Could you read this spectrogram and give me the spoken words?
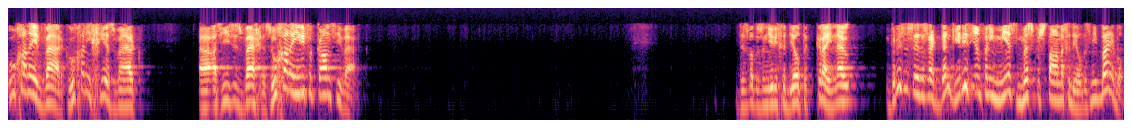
hoe gaan hy werk? Hoe gaan die Gees werk uh, as Jesus weg is? Hoe gaan hy hierdie vakansie werk? Dis wat ons in hierdie gedeelte kry. Nou, broers en susters, ek dink hierdie is een van die mees misverstande gedeeltes in die Bybel.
